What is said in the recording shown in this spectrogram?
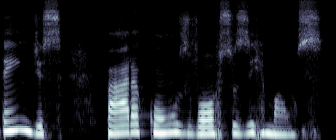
tendes para com os vossos irmãos.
